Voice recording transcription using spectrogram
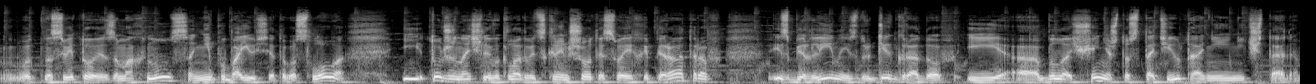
вот на святое замахнулся, не побоюсь этого слова, и тут же начали выкладывать скриншоты своих операторов из Берлина, из других городов. И а, было ощущение, что статью-то они и не читали.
